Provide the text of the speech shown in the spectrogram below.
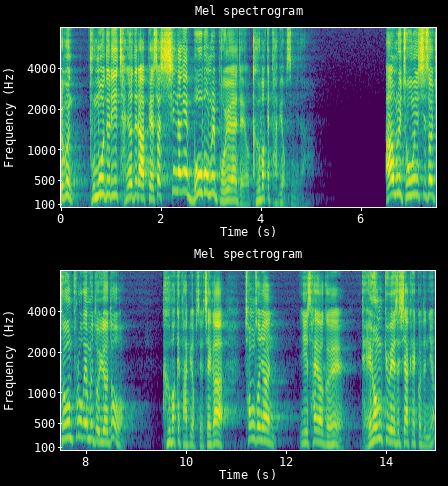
여러분, 부모들이 자녀들 앞에서 신앙의 모범을 보여야 돼요. 그거밖에 답이 없습니다. 아무리 좋은 시설, 좋은 프로그램을 돌려도 그거밖에 답이 없어요. 제가 청소년 이 사역을 대형 교회에서 시작했거든요.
